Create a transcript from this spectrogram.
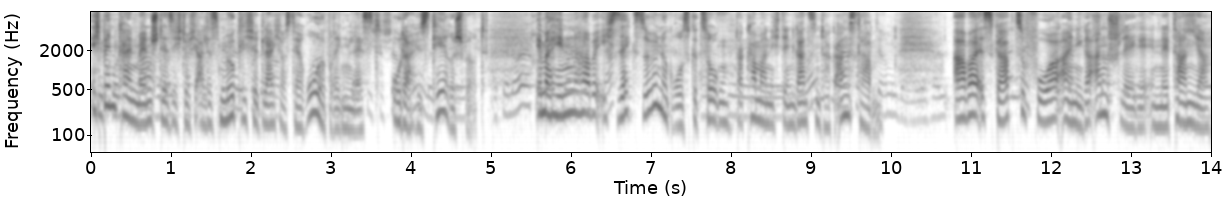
Ich bin kein Mensch, der sich durch alles Mögliche gleich aus der Ruhe bringen lässt oder hysterisch wird. Immerhin habe ich sechs Söhne großgezogen, da kann man nicht den ganzen Tag Angst haben. Aber es gab zuvor einige Anschläge in Netanya,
